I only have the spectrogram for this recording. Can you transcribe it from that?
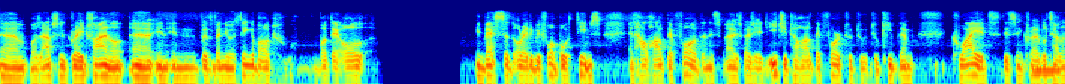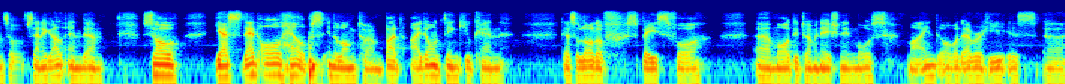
um, was absolutely great final. Uh, in in with when you think about what they all invested already before both teams and how hard they fought. And especially Egypt how hard they fought to to to keep them quiet this incredible mm-hmm. talents of Senegal. And um, so yes that all helps in the long term but I don't think you can there's a lot of space for uh, more determination in Mo's mind or whatever. He is uh,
